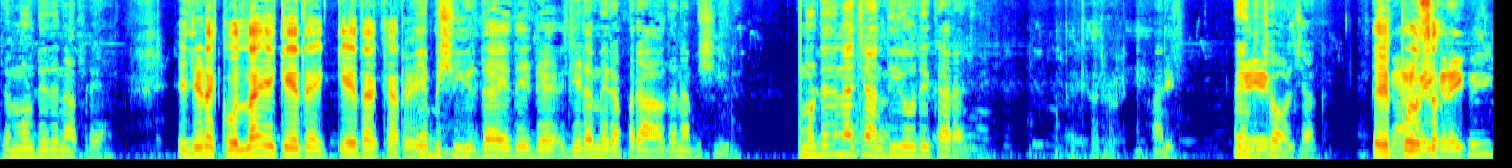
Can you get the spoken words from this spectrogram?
ਤੇ ਮੁੰਡੇ ਦੇ ਨਾਂ ਫਰਿਆ ਇਹ ਜਿਹੜਾ ਕੋਲਾ ਇਹ ਕਿਹਦਾ ਕਿਹਦਾ ਘਰ ਹੈ? ਇਹ ਬਸ਼ੀਰ ਦਾ ਇਹਦੇ ਡੈ- ਜਿਹੜਾ ਮੇਰਾ ਭਰਾ ਉਹਦਾ ਨਾਂ ਬਸ਼ੀਰ ਮੁੰਡੇ ਦੇ ਨਾਂ ਚਾਂਦੀ ਉਹਦੇ ਘਰ ਆ ਜੀ ਹਾਂਜੀ। ਪਿੰਡ ਚੌਲ ਚੱਕ। ਤੇ ਪੁਲਿਸ ਕਰਾਈ ਕੋਈ?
